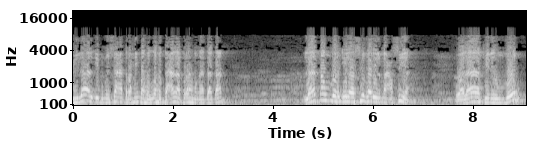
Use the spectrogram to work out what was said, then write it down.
Bilal ibnu Sa'ad rahimahullah taala pernah mengatakan, "La tanzur ila sigharil ma'siyah, walakin inzur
